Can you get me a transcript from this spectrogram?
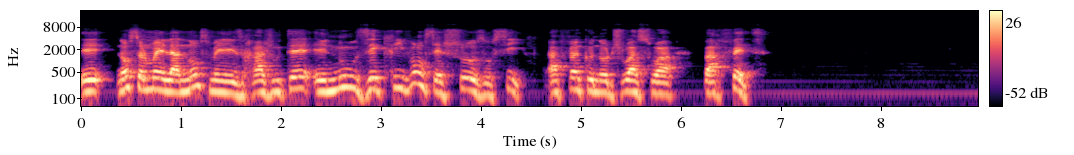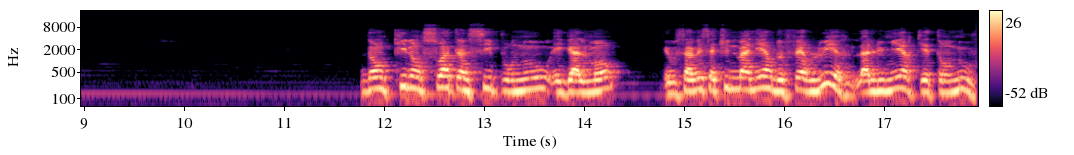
Et non seulement il annonce, mais il rajoutait, et nous écrivons ces choses aussi afin que notre joie soit parfaite. Donc, qu'il en soit ainsi pour nous également. Et vous savez, c'est une manière de faire luire la lumière qui est en nous.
